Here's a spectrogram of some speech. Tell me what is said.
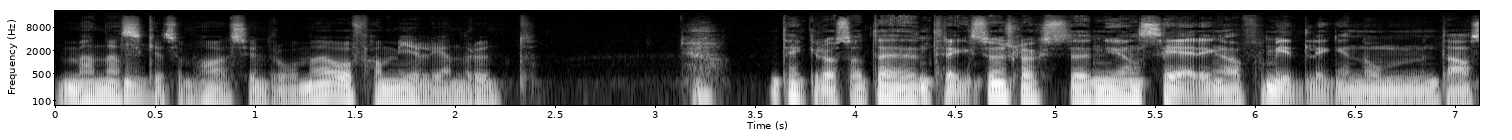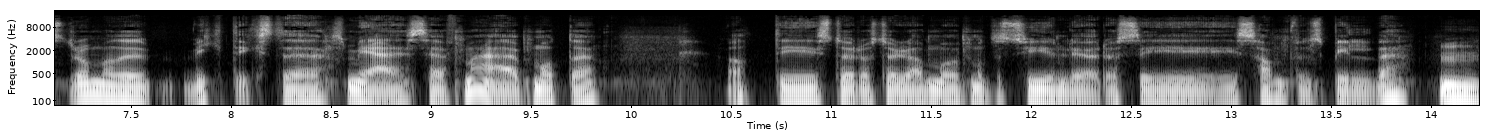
mennesket som har syndromet, og familien rundt. Ja, jeg tenker også at Det trengs jo en slags nyansering av formidlingen om Downs syndrom. Og det viktigste som jeg ser for meg, er på en måte at de i større og større grad må på en måte synliggjøres i, i samfunnsbildet. Mm.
